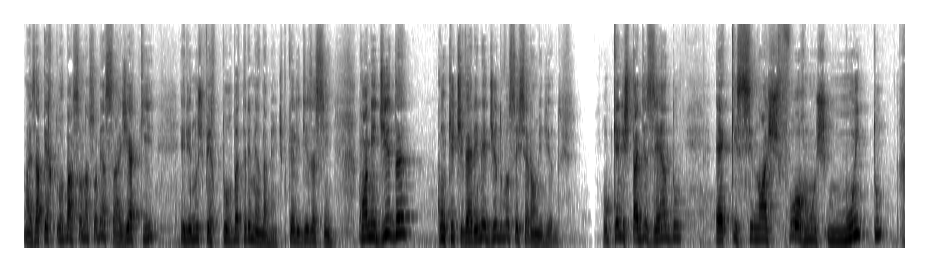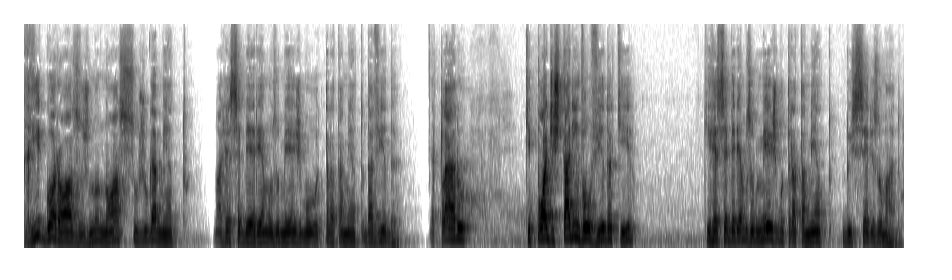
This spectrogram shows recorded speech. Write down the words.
Mas há perturbação na sua mensagem. E aqui ele nos perturba tremendamente, porque ele diz assim: com a medida com que tiverem medido, vocês serão medidos. O que ele está dizendo é que se nós formos muito rigorosos no nosso julgamento, nós receberemos o mesmo tratamento da vida. É claro que pode estar envolvido aqui que receberemos o mesmo tratamento dos seres humanos.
